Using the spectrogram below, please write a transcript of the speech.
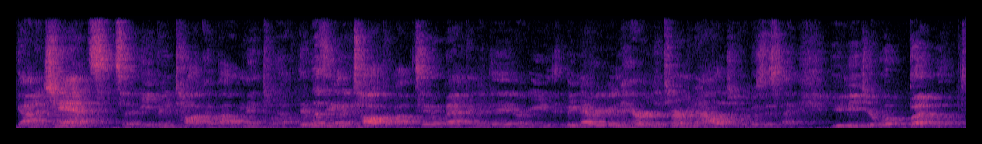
got a chance to even talk about mental health. It wasn't even talked about till back in the day or either. We never even heard the terminology. It was just like, you need your butt whooped,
